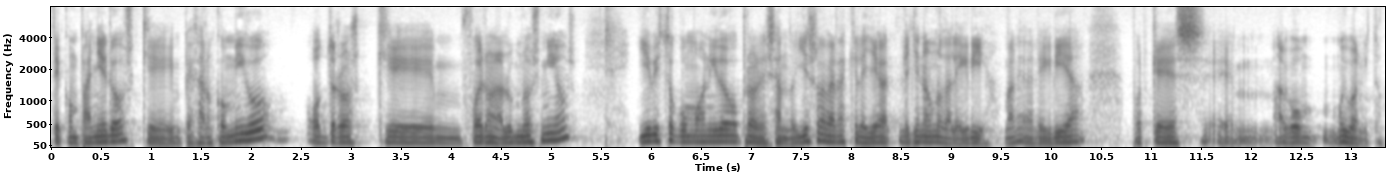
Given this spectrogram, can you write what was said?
de compañeros que empezaron conmigo, otros que fueron alumnos míos y he visto cómo han ido progresando. Y eso la verdad es que le, llega, le llena a uno de alegría, ¿vale? De alegría porque es em, algo muy bonito.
